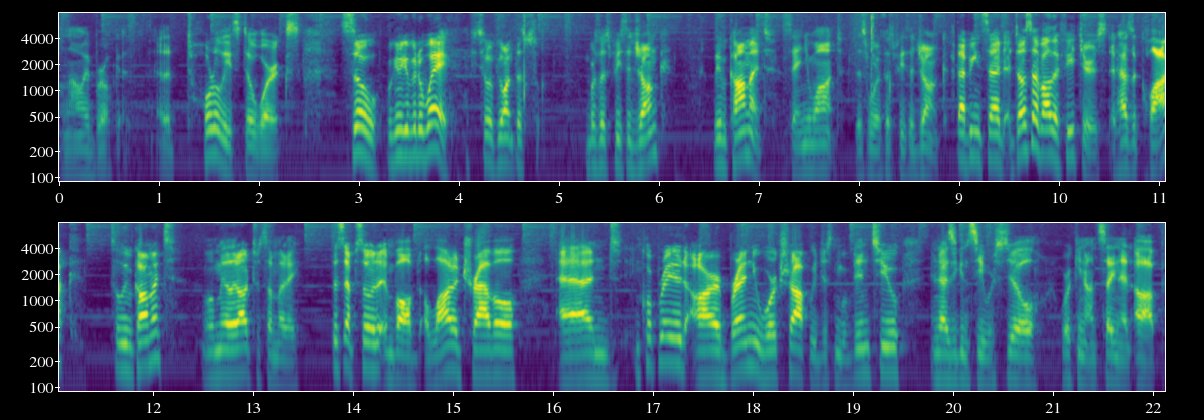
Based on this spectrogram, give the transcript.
well, now I broke it. It totally still works. So we're gonna give it away. So if you want this worthless piece of junk, leave a comment saying you want this worthless piece of junk. That being said, it does have other features. It has a clock, so leave a comment, we'll mail it out to somebody. This episode involved a lot of travel and incorporated our brand new workshop we just moved into. And as you can see, we're still working on setting it up.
